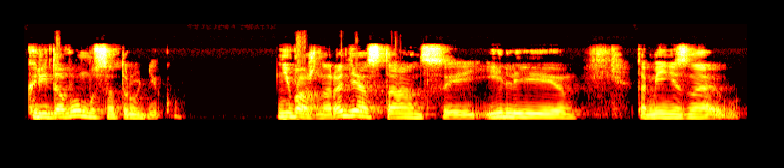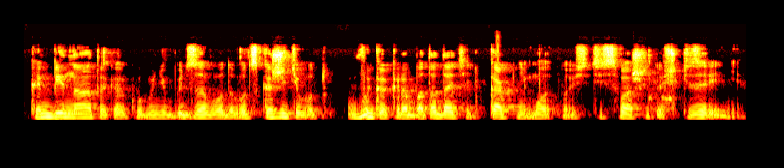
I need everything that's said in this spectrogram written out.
к рядовому сотруднику? Неважно, радиостанции или, там, я не знаю, комбината какого-нибудь завода. Вот скажите, вот вы как работодатель, как к нему относитесь с вашей точки зрения?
